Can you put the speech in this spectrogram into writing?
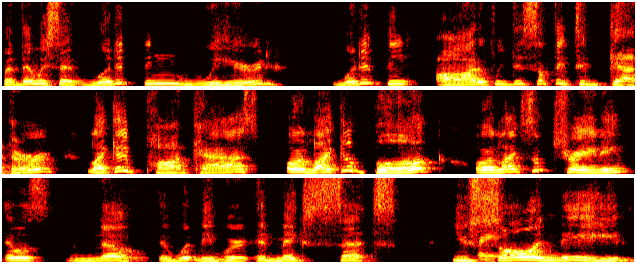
But then we said, would it be weird would it be odd if we did something together, like a podcast or like a book or like some training? It was no, it wouldn't be weird. It makes sense. You right. saw a need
